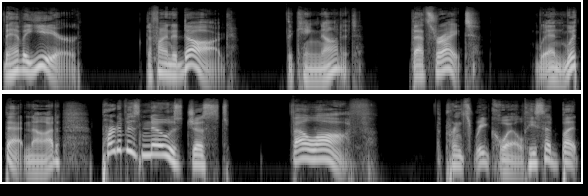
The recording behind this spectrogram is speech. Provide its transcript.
they have a year to find a dog. The king nodded. That's right. And with that nod, part of his nose just fell off. The prince recoiled. He said, But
